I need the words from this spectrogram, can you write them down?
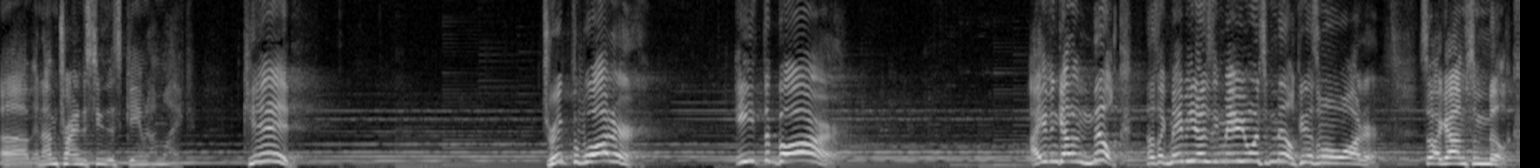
Um, and I'm trying to see this game and I'm like, kid, drink the water, eat the bar. I even got him milk. I was like, maybe he doesn't, maybe he wants milk. He doesn't want water. So I got him some milk.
